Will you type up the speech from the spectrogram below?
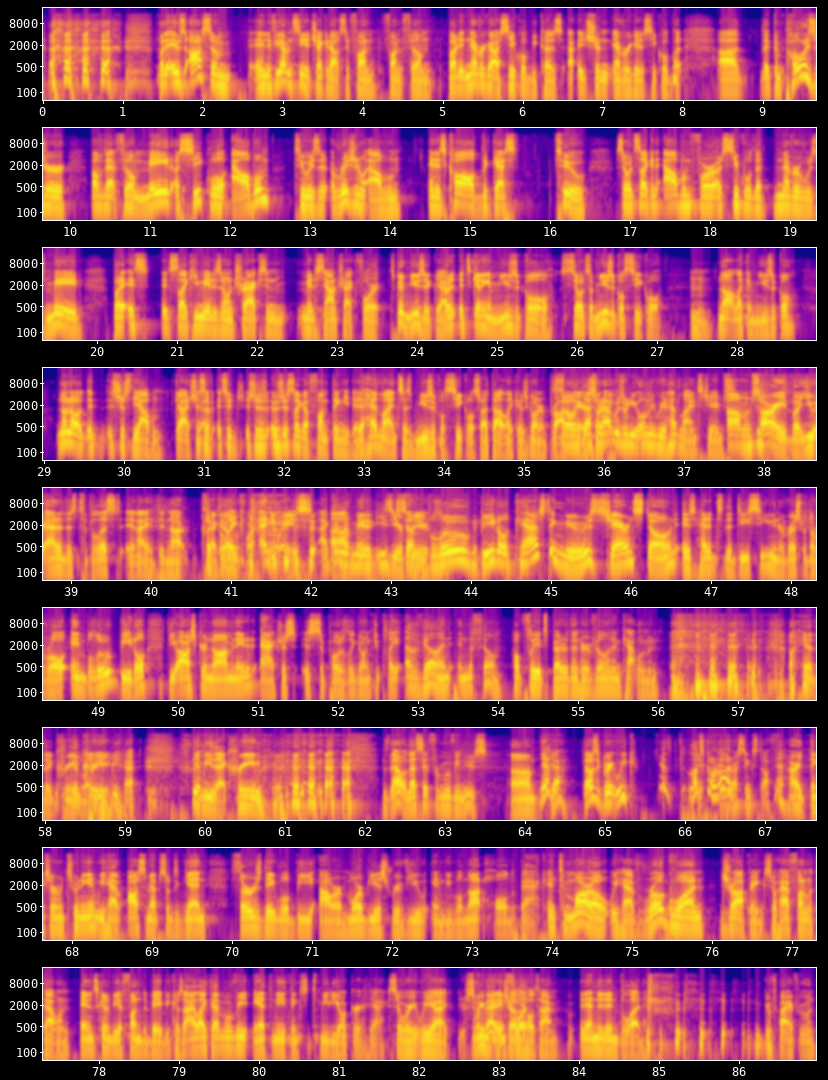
but it was awesome, and if you haven't seen it, check it out. It's a fun, fun film. But it never got a sequel because uh, it shouldn't ever get a sequel. But uh, the composer of that film made a sequel album to his original album, and it's called The Guest Two. So it's like an album for a sequel that never was made. But it's it's like he made his own tracks and made a soundtrack for it. It's good music, Yeah. but it's getting a musical. So it's a musical sequel, mm-hmm. not like a musical. No, no, it, it's just the album. Gotcha. It's a, it's a, it's just, it was just like a fun thing he did. The headline says musical sequel, so I thought like it was going to so Broadway. or that's what happens when you only read headlines, James. Um, I'm sorry, but you added this to the list, and I did not Click check the it link. before. Anyways, I couldn't um, have made it easier for you. Some Blue Beetle casting news. Sharon Stone is headed to the DC universe with a role in Blue Beetle. The Oscar-nominated actress is supposedly going to play a villain in the film. Hopefully, it's better than her villain in Catwoman. oh yeah, the cream Good lady. cream, yeah. Give me that cream. That that's it for movie news? um, yeah, Yeah, that was a great week. yeah, lots going on. Interesting stuff. Yeah. All right. Thanks everyone for tuning in. We have awesome episodes again. Thursday will be our Morbius review, and we will not hold back. And tomorrow we have Rogue One dropping, so have fun with that one. and it's going to be a fun debate because I like that movie. Anthony thinks it's mediocre. Yeah, so we we uh, scream at each other the whole time. It ended in blood. Goodbye, everyone.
